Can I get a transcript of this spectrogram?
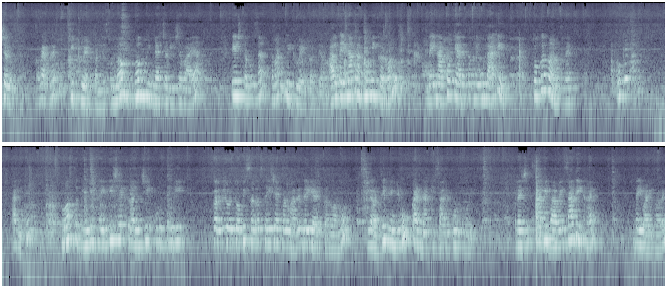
ચલો, હવે આપણે મીઠું એડ કરી લઈશું. લગભગ ભીંડા ચડી જવાયા ટેસ્ટ અનુસાર તમારું મીઠું એડ કરી દેવાનું. હાલ દહીં નાખો આટલું નહીં કરવાનું. દહીં નાખો ત્યારે તમને એવું લાગે તો કરવાનું ફ્રેન્ડ ઓકે આ રીતે મસ્ત ભીંડી થઈ ગઈ છે ક્રંચી કુરકુરી કરવી હોય તો બી સરસ થઈ જાય, પણ મારે દહીં એડ કરવાનું એટલે અડધી ભીંડી હું કાઢી નાખી સારી કુરકુરી. એટલે સાદી ભાવે, સાદી ખાય. દહીંવાળી ભાવે,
